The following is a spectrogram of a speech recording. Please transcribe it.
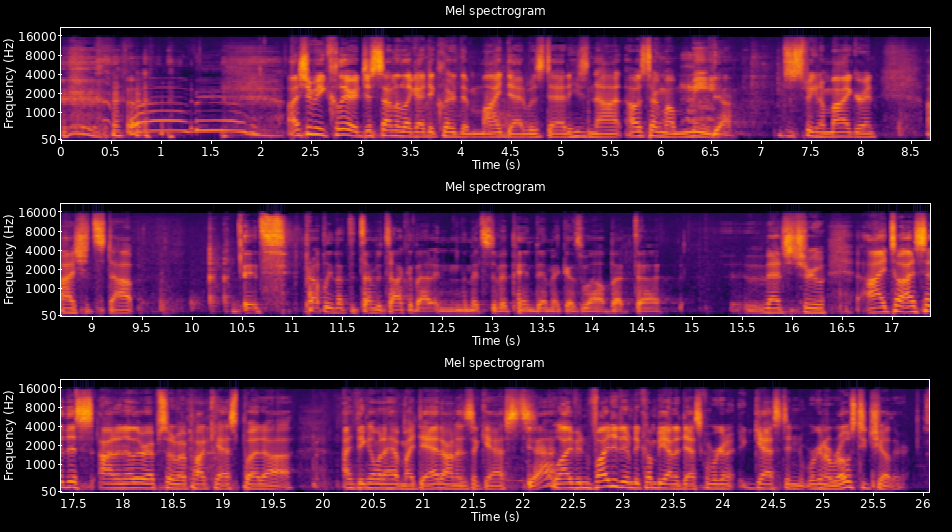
Oh, man. I should be clear. It just sounded like I declared that my dad was dead. He's not. I was talking about me. Yeah. Just speaking of migraine, I should stop. It's probably not the time to talk about it in the midst of a pandemic as well. But uh, That's true. I to- I said this on another episode of my podcast, but uh, I think I'm gonna have my dad on as a guest. Yeah. Well, I've invited him to come be on a desk, and we're gonna guest, and we're gonna roast each other.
